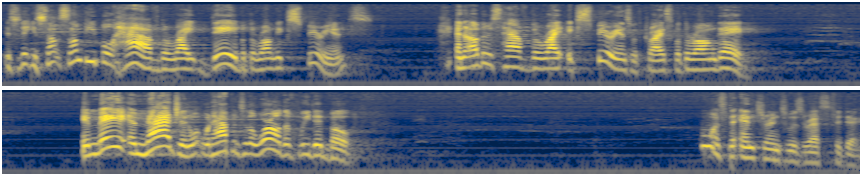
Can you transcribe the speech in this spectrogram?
It's that some, some people have the right day but the wrong experience, and others have the right experience with Christ but the wrong day. It may imagine what would happen to the world if we did both. Who wants to enter into his rest today?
